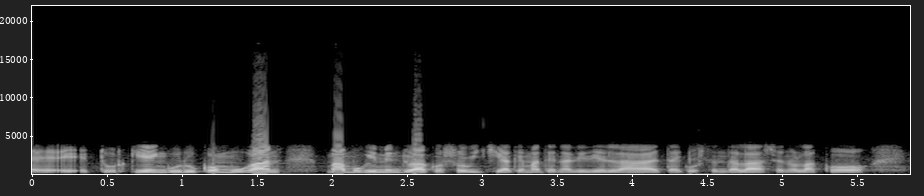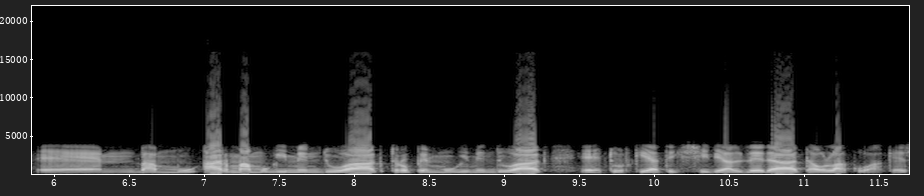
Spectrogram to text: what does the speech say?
e, e, Turkia inguruko mugan, ba, mugimenduak oso bitxiak ematen ari dela, eta ikusten dela, zenolako e, ba, mu, arma mugimenduak, tropen mugimenduak, e, Turkiatik Siria aldera, eta olakoak, ez.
